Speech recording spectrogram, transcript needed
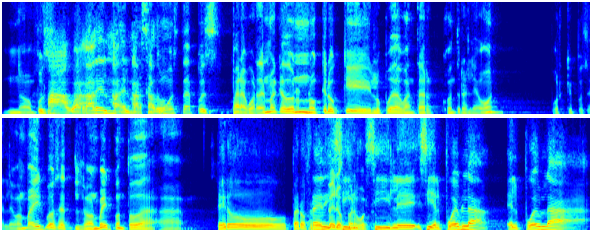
No, pues. A guardar el, a- el así marcador. como está, pues para guardar el marcador no creo que lo pueda aguantar contra el León. Porque pues el León va a ir, o sea, el León va a ir con toda. a- Pero, pero Freddy, Pero si, si, le, si el Puebla, el Puebla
